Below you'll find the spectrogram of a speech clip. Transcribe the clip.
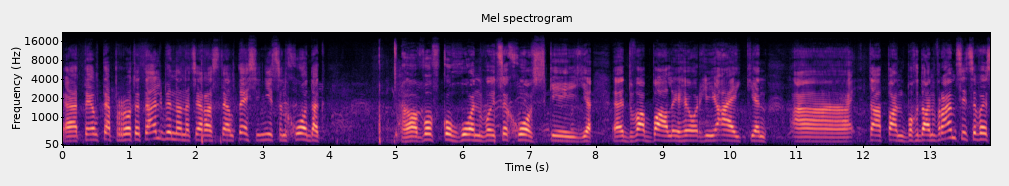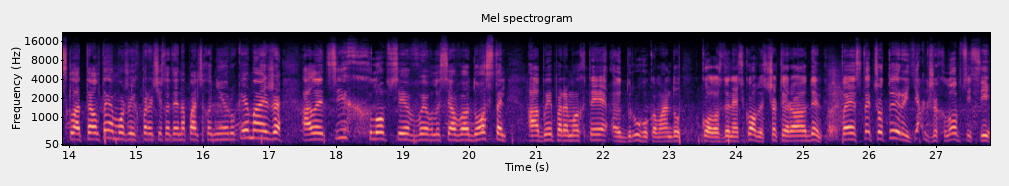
Е, ТЛТ проти Тальбіна. На цей раз ТЛТ Сініцин Ходак. Вовкогон Войцеховський, е, два бали Георгій Айкін та пан Богдан в рамці. Це весь склад ТЛТ. Можу їх перечислити на пальцях однієї руки майже. Але цих хлопців виявилося вдосталь, аби перемогти другу команду Колос Донецька область 4-1. ПСТ-4. Як же хлопці ці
